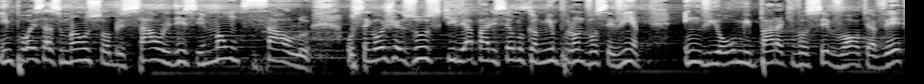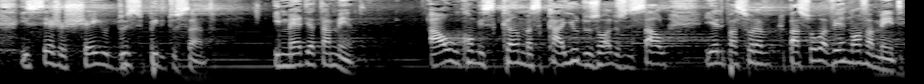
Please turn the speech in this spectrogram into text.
impôs as mãos sobre Saulo e disse: Irmão Saulo, o Senhor Jesus que lhe apareceu no caminho por onde você vinha, enviou-me para que você volte a ver e seja cheio do Espírito Santo. Imediatamente, algo como escamas caiu dos olhos de Saulo e ele passou a, passou a ver novamente.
